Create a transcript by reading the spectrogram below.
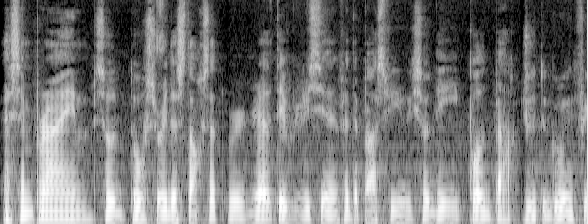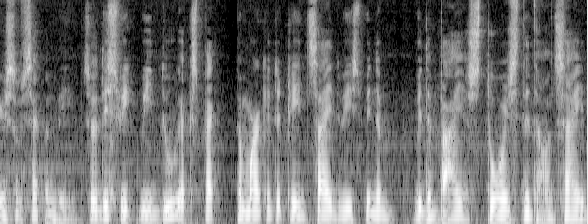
SM Prime. So those were the stocks that were relatively resilient for the past few weeks. So they pulled back due to growing fears of second wave. So this week we do expect the market to trade sideways with a with a bias towards the downside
